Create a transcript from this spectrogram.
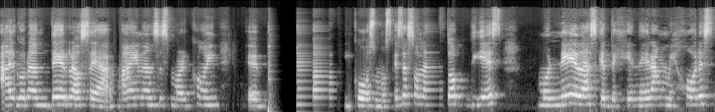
Algorand, Terra, o sea, Binance, Smartcoin, eh, y Cosmos. Esas son las top 10 monedas que te generan mejores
